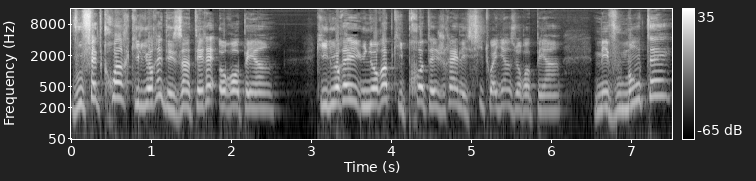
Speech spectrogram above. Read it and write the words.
Vous faites croire qu'il y aurait des intérêts européens, qu'il y aurait une Europe qui protégerait les citoyens européens. Mais vous mentez.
